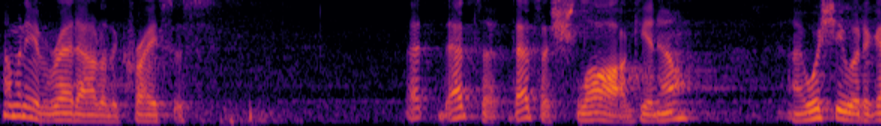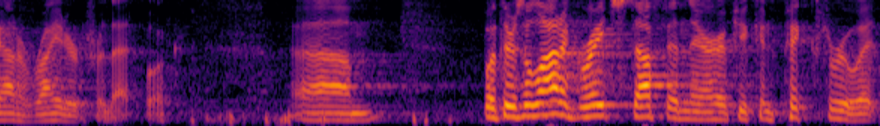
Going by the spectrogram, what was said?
How many have read Out of the Crisis? That, that's, a, that's a you know? I wish he would have got a writer for that book. Um, but there's a lot of great stuff in there if you can pick through it.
